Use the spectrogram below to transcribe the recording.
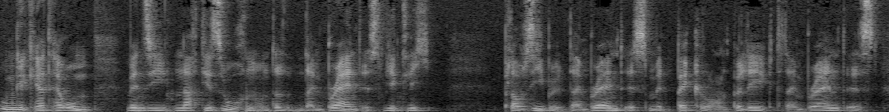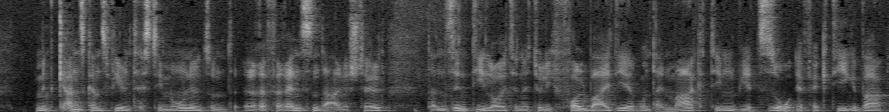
umgekehrt herum, wenn sie nach dir suchen und dein Brand ist wirklich plausibel, dein Brand ist mit Background belegt, dein Brand ist mit ganz, ganz vielen Testimonials und Referenzen dargestellt, dann sind die Leute natürlich voll bei dir und dein Marketing wird so effektiver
